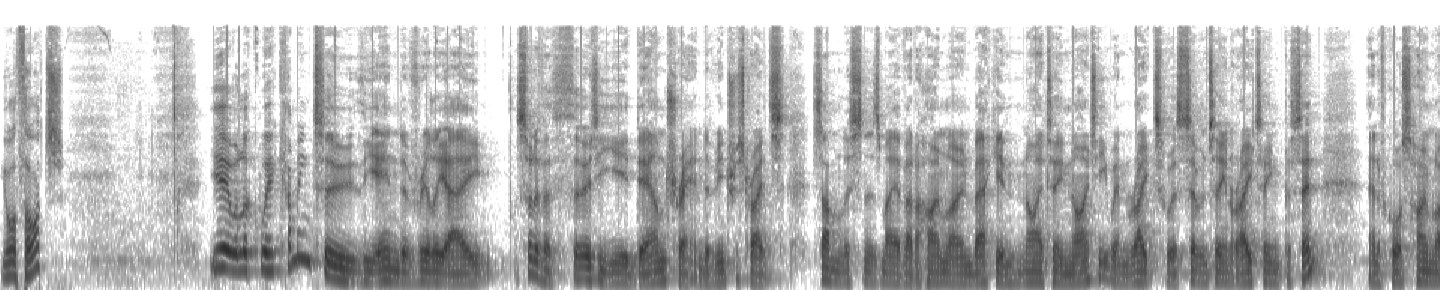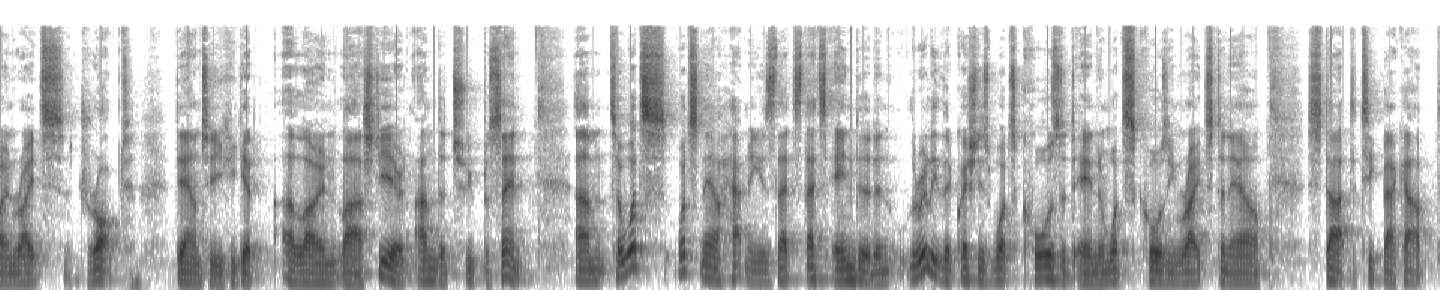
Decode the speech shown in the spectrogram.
Your thoughts? Yeah, well, look, we're coming to the end of really a sort of a 30 year downtrend of interest rates. Some listeners may have had a home loan back in 1990 when rates were 17 or 18%. And of course, home loan rates dropped down to you could get a loan last year at under 2%. Um, so what's what's now happening is that's that's ended, and really the question is what's caused it to end, and what's causing rates to now start to tick back up.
